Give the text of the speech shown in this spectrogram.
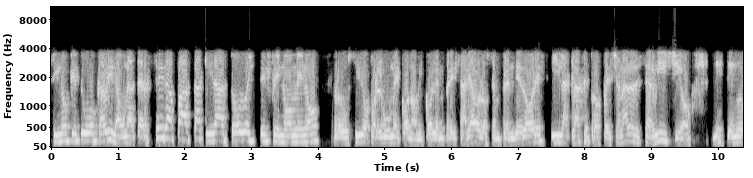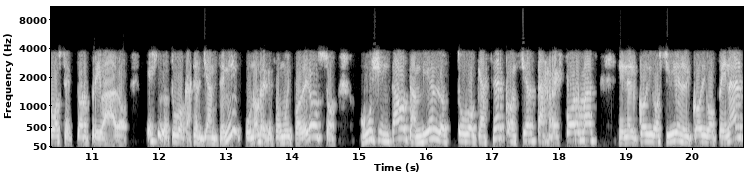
sino que tuvo que abrir a una tercera pata que era todo este fenómeno producido por el boom económico, el empresariado, los emprendedores y la clase profesional al servicio de este nuevo sector privado. Eso lo tuvo que hacer Jiang Zemin, un hombre que fue muy poderoso. Hu Jintao también lo tuvo que hacer con ciertas reformas en el Código Civil, en el Código Penal,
